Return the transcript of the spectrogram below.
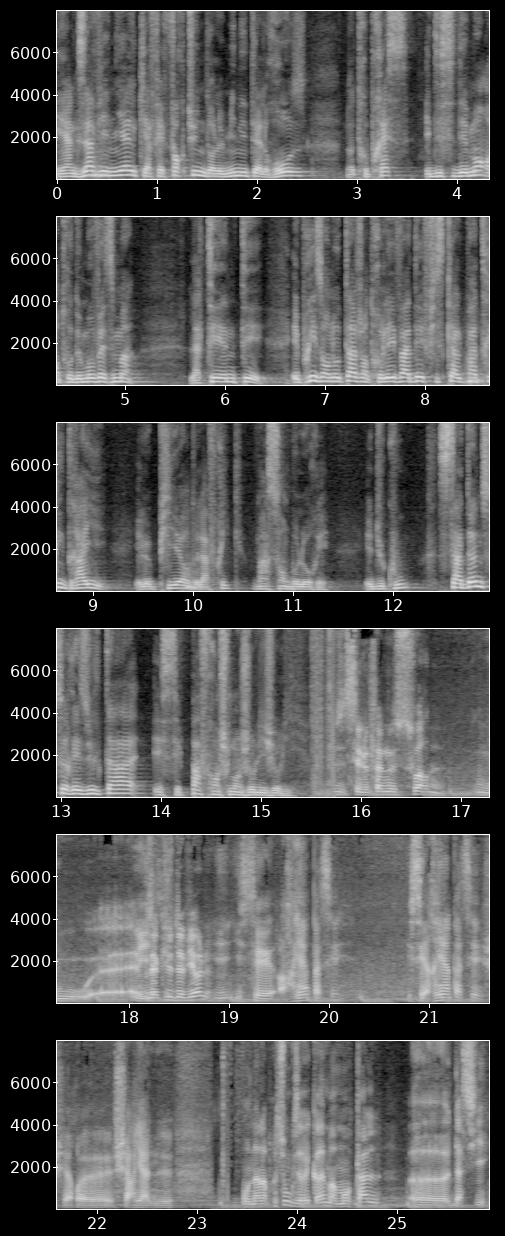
et un Xavier Niel qui a fait fortune dans le Minitel rose, notre presse est décidément entre de mauvaises mains. La TNT est prise en otage entre l'évadé fiscal Patrick Drahi et le pilleur de l'Afrique, Vincent Bolloré. Et du coup, ça donne ce résultat et c'est pas franchement joli joli. C'est le fameux soir où euh, elle vous accuse de viol? Il, il s'est rien passé. Il s'est rien passé, cher, euh, cher Yann. On a l'impression que vous avez quand même un mental euh, d'acier.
